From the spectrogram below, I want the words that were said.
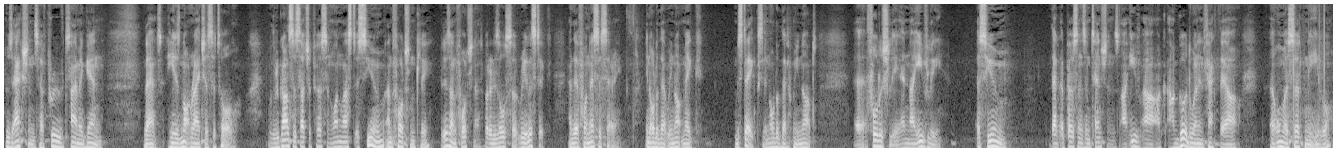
whose actions have proved time again that he is not righteous at all, with regards to such a person, one must assume, unfortunately, it is unfortunate, but it is also realistic and therefore necessary in order that we not make mistakes, in order that we not uh, foolishly and naively assume that a person's intentions are, ev- are, are good when in fact they are uh, almost certainly evil,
